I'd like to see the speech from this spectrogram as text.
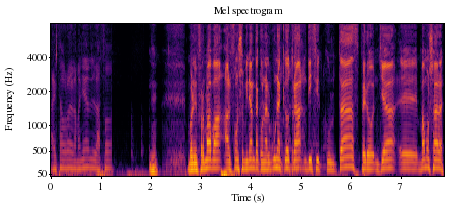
a esta hora de la mañana en la zona. Bueno, informaba Alfonso Miranda con alguna que otra dificultad, pero ya eh, vamos a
